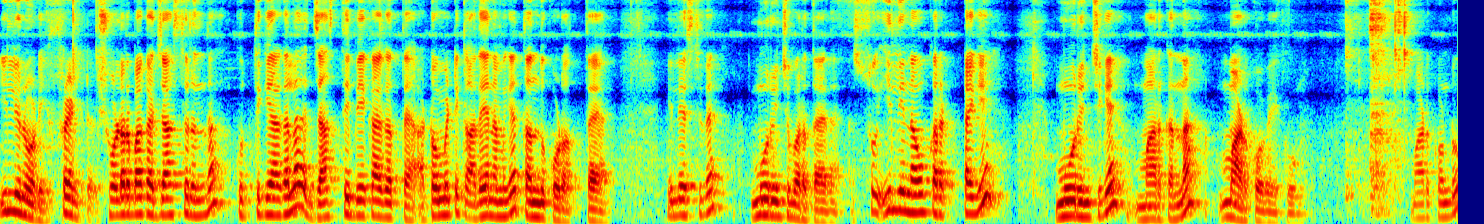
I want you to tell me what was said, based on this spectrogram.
ಇಲ್ಲಿ ನೋಡಿ ಫ್ರಂಟ್ ಶೋಲ್ಡರ್ ಭಾಗ ಜಾಸ್ತಿ ಇರೋದ್ರಿಂದ ಕುತ್ತಿಗೆ ಆಗಲ್ಲ, ಜಾಸ್ತಿ ಬೇಕಾಗತ್ತೆ. ಆಟೋಮೆಟಿಕ್ ಅದೇ ನಮಗೆ ತಂದು ಕೊಡುತ್ತೆ. ಇಲ್ಲಿ ಎಷ್ಟಿದೆ? ಮೂರು ಇಂಚು ಬರ್ತಾ ಇದೆ. ಸೊ ಇಲ್ಲಿ ನಾವು ಕರೆಕ್ಟಾಗಿ ಮೂರು ಇಂಚಿಗೆ ಮಾರ್ಕನ್ನು ಮಾಡ್ಕೋಬೇಕು. ಮಾಡಿಕೊಂಡು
